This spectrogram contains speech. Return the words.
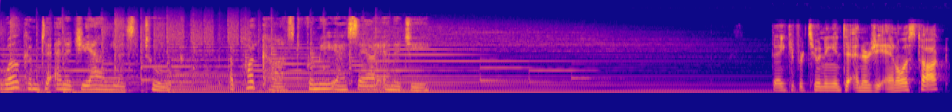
Welcome to Energy Analyst Talk, a podcast from ESAI Energy. Thank you for tuning into Energy Analyst Talk.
